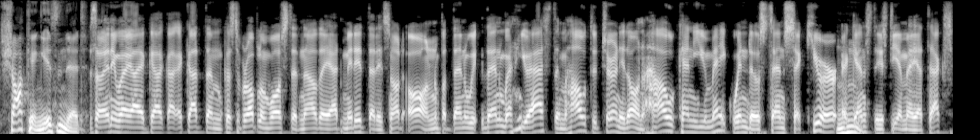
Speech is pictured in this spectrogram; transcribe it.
Shocking, isn't it? So anyway, I got, I got them because the problem was that now they admitted that it's not on. But then we, then when you ask them how to turn it on, how can you make Windows 10 secure Mhm. against these DMA attacks?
